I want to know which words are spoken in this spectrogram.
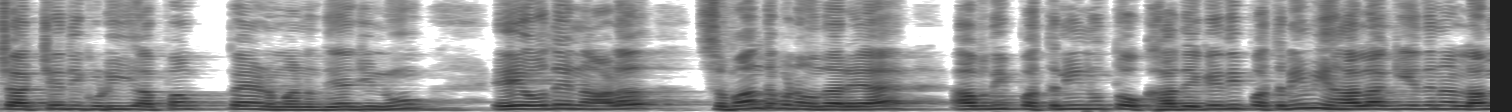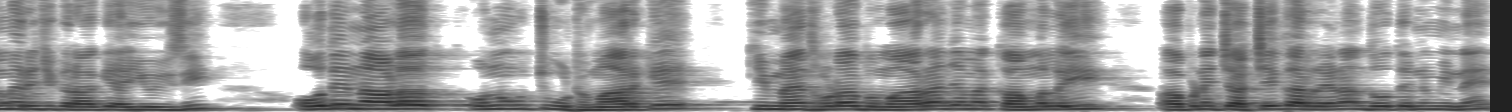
ਚਾਚੇ ਦੀ ਕੁੜੀ ਆਪਾਂ ਭੈਣ ਮੰਨਦੇ ਆ ਜਿਹਨੂੰ ਇਹ ਉਹਦੇ ਨਾਲ ਸੰਬੰਧ ਬਣਾਉਂਦਾ ਰਿਹਾ। ਆਪਣੀ ਪਤਨੀ ਨੂੰ ਧੋਖਾ ਦੇ ਕੇ ਇਹਦੀ ਪਤਨੀ ਵੀ ਹਾਲਾਂਕਿ ਇਹਦੇ ਨਾਲ ਲਵ ਮੈਰਿਜ ਕਰਾ ਕੇ ਆਈ ਹੋਈ ਸੀ। ਉਹਦੇ ਨਾਲ ਉਹਨੂੰ ਝੂਠ ਮਾਰ ਕੇ ਕਿ ਮੈਂ ਥੋੜਾ ਬਿਮਾਰ ਆ ਜਾਂ ਮੈਂ ਕੰਮ ਲਈ ਆਪਣੇ ਚਾਚੇ ਘਰ ਰਹਿਣਾ ਦੋ ਤਿੰਨ ਮਹੀਨੇ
